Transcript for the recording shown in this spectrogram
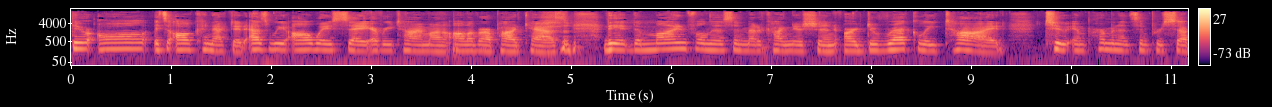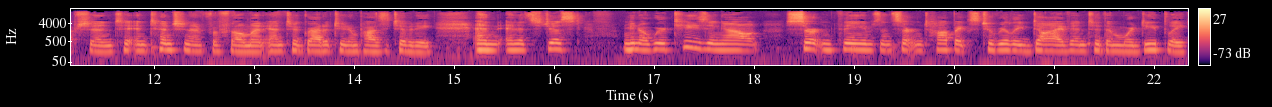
they're all, it's all connected. As we always say every time on all of our podcasts, the, the mindfulness and metacognition are directly tied to impermanence and perception, to intention and fulfillment, and to gratitude and positivity. And and it's just, you know, we're teasing out certain themes and certain topics to really dive into them more deeply,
